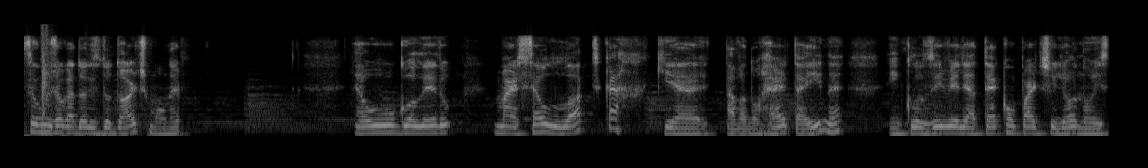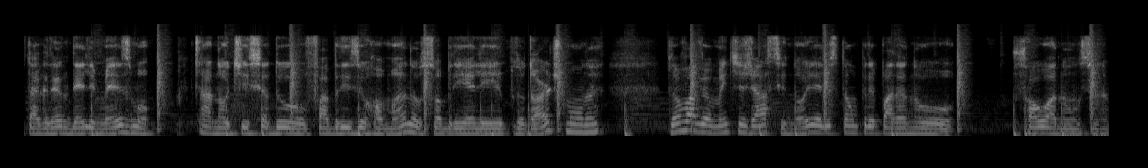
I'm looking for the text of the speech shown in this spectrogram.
são jogadores do Dortmund, né? É o goleiro Marcel Lotka, que é, tava no Hertha aí, né? Inclusive, ele até compartilhou no Instagram dele mesmo a notícia do Fabrício Romano sobre ele ir pro Dortmund, né? Provavelmente já assinou e eles estão preparando só o anúncio, né?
